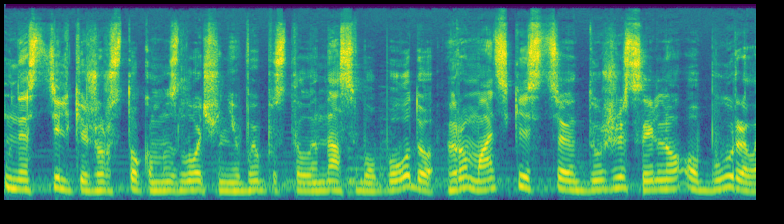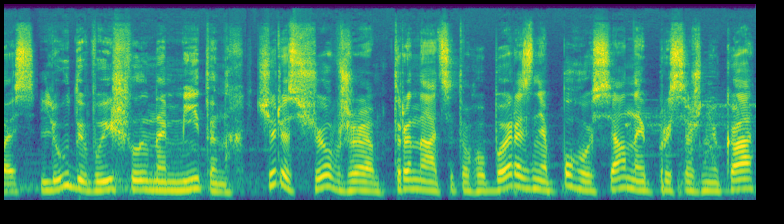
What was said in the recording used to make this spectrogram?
у настільки жорстокому злочині випустили на свободу, громадськість дуже сильно обурилась. Люди вийшли на мітинг, через що вже 13 березня Погосяна і Присяжнюка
